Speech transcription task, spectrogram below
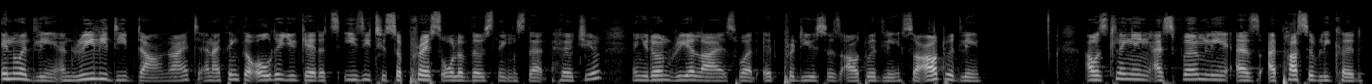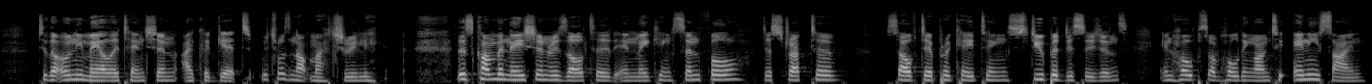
inwardly and really deep down, right? And I think the older you get, it's easy to suppress all of those things that hurt you, and you don't realize what it produces outwardly. So outwardly, I was clinging as firmly as I possibly could to the only male attention I could get, which was not much really. This combination resulted in making sinful, destructive, self deprecating, stupid decisions in hopes of holding on to any sign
